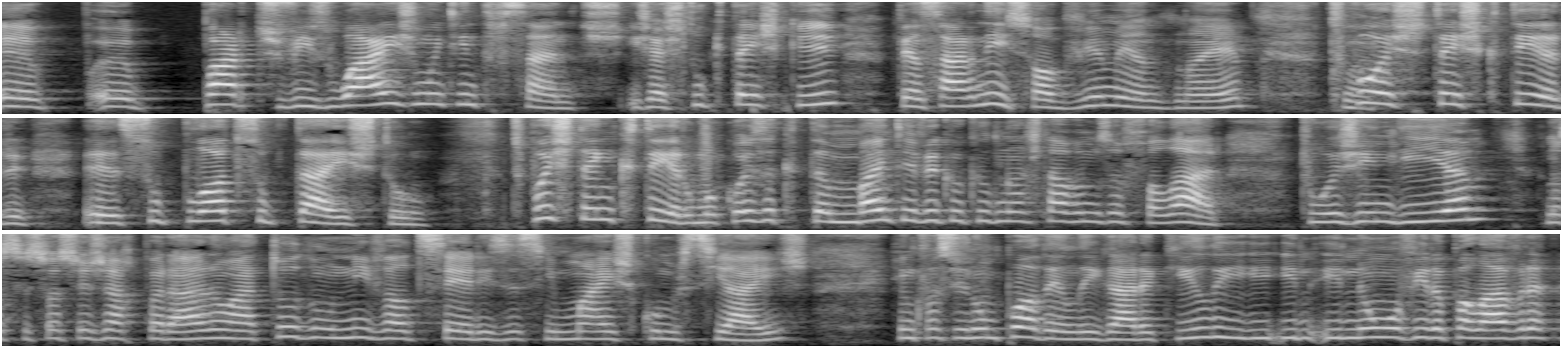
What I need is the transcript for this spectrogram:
eh, eh, partes visuais muito interessantes. E já és tu que tens que pensar nisso, obviamente, não é? Depois tens que ter eh, subplot, subtexto. Depois tem que ter uma coisa que também tem a ver com aquilo que nós estávamos a falar. Tu hoje em dia, não sei se vocês já repararam, há todo um nível de séries assim mais comerciais em que vocês não podem ligar aquilo e, e- e não ouvir a palavra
